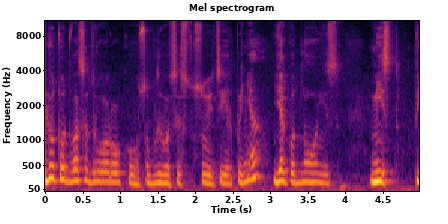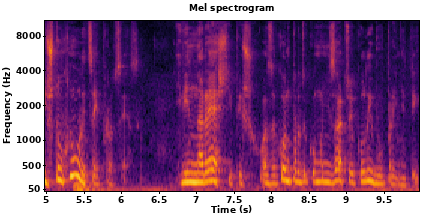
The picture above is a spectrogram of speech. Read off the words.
лютого 22-го року, особливо це стосується Ірпеня, як одного із міст, підштовхнули цей процес. І він нарешті пішов. А закон про декомунізацію коли був прийнятий?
